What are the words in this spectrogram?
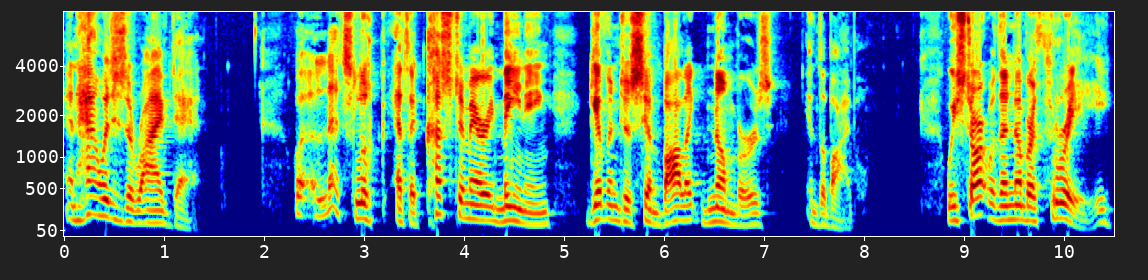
And how it is arrived at? Well, let's look at the customary meaning given to symbolic numbers in the Bible. We start with the number three,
